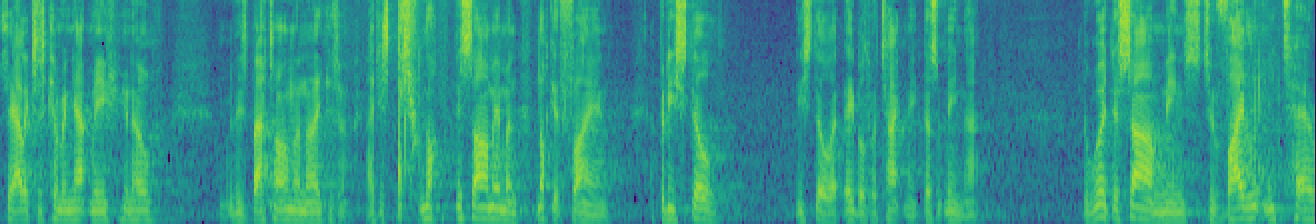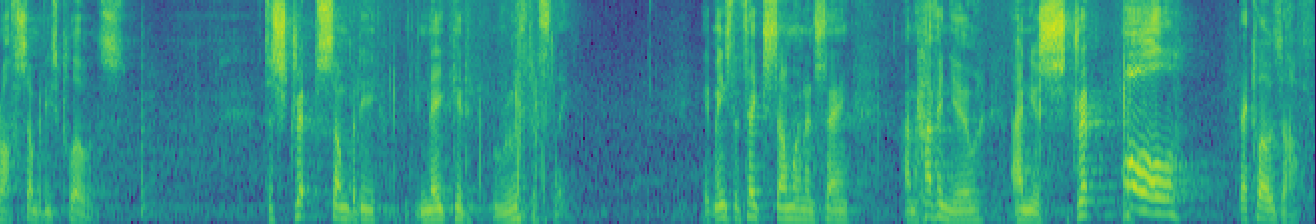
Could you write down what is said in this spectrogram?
say Alex is coming at me, you know, with his baton, and I, I just knock, disarm him and knock it flying. But he's still, he's still able to attack me. Doesn't mean that. The word disarm means to violently tear off somebody's clothes, to strip somebody naked ruthlessly. It means to take someone and say, I'm having you, and you strip all their clothes off.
